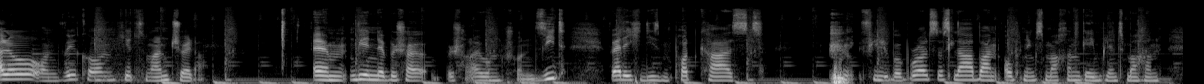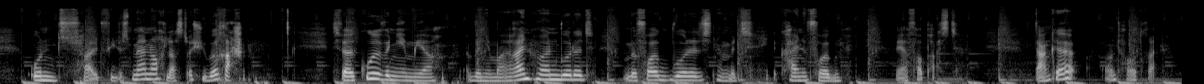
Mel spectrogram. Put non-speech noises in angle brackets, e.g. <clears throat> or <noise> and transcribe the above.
Hallo und willkommen hier zu meinem Trailer. Ähm, wie in der Besche Beschreibung schon sieht, werde ich in diesem Podcast <clears throat> viel über Brawl Stars labern, Openings machen, Gameplays machen und halt vieles mehr noch. Lasst euch überraschen. Es wäre cool, wenn ihr mir, wenn ihr mal reinhören würdet und mir folgen würdet, damit ihr keine Folgen mehr verpasst. Danke und haut rein.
